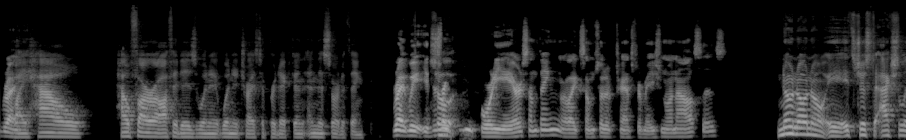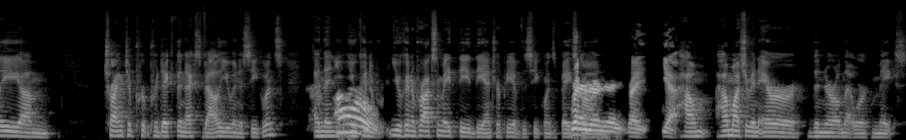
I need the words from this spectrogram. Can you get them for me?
right. by how how far off it is when it when it tries to predict and, and this sort of thing. Right wait is this so- like Fourier or something or like some sort of transformational analysis No, no, no. It's just actually um, trying to pr- predict the next value in a sequence, and then you, you can Oh. you can approximate the the entropy of the sequence based right on right right right yeah how how much of an error the neural network makes.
